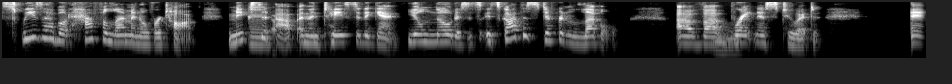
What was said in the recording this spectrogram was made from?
squeeze about half a lemon over top, mix mm. it up, and then taste it again. You'll notice it's it's got this different level of uh, mm. brightness to it. And,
